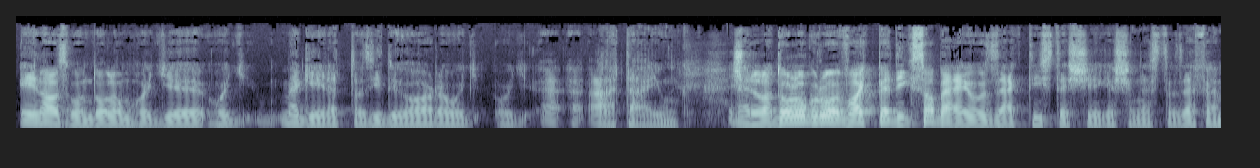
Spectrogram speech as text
én azt gondolom, hogy, hogy megérett az idő arra, hogy, hogy átálljunk és erről a dologról, vagy pedig szabályozzák tisztességesen ezt az FM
